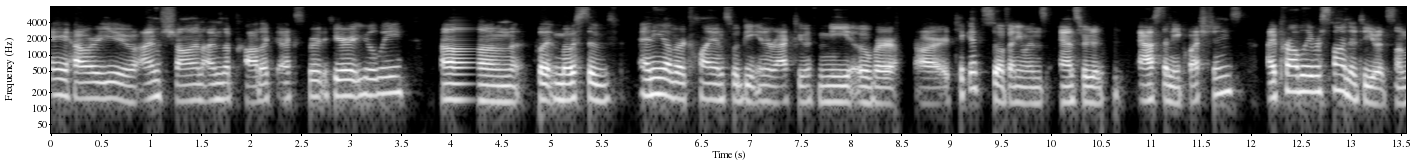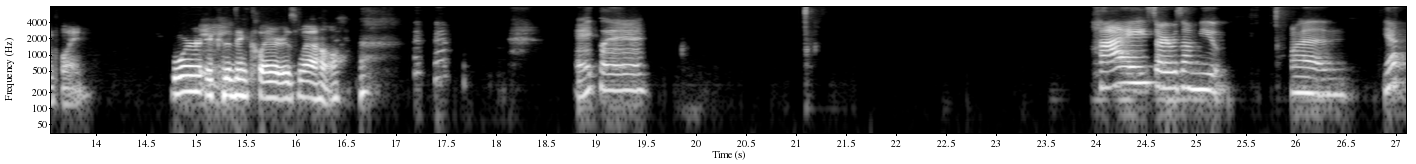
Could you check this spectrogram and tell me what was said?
hey, how are you? I'm Sean. I'm the product expert here at Yuli. Um, but most of any of our clients would be interacting with me over our tickets. So if anyone's answered, asked any questions, I probably responded to you at some point. Or it could have been Claire as well. hey, Claire. Hi, sorry, I was on mute. Um, yeah,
